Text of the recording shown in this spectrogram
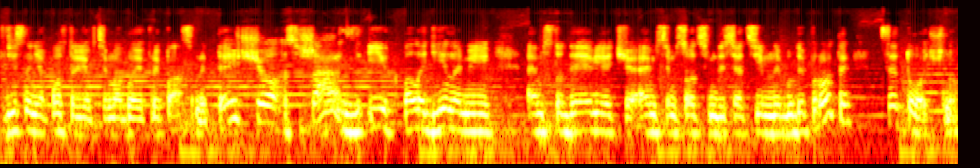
здійснення пострілів цими боєприпасами? Те, що США з їх паладінами М109 чи М777 не буде проти, це точно.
